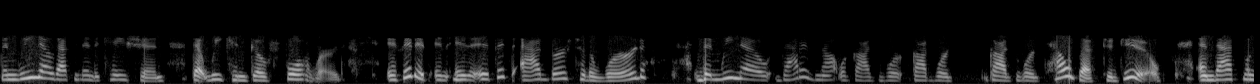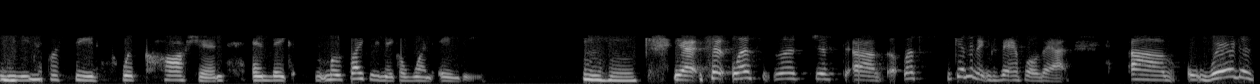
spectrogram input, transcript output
then we know that's an indication that we can go forward. If it is, mm-hmm. if it's adverse to the word, then we know that is not what God's word, God's word, God's word tells us to do, and that's when we need to mm-hmm. proceed with caution and make most likely make a 180. Mhm. Yeah. So let's let's just um, let's give an example of that. Um, where does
